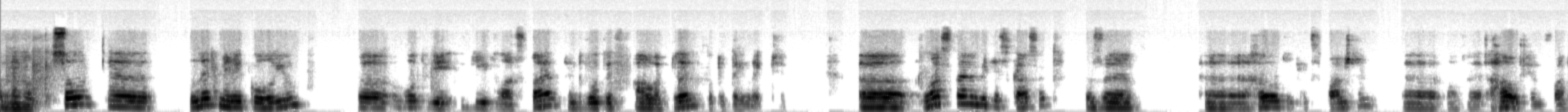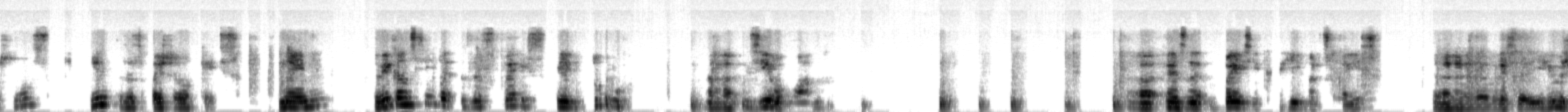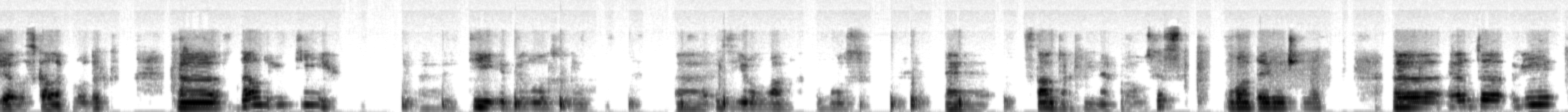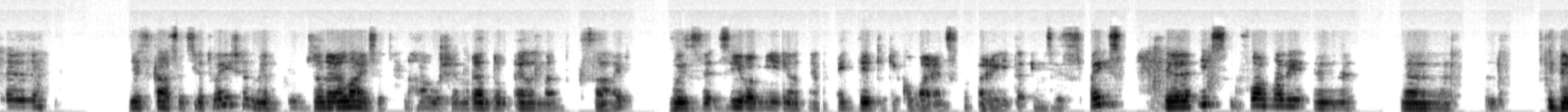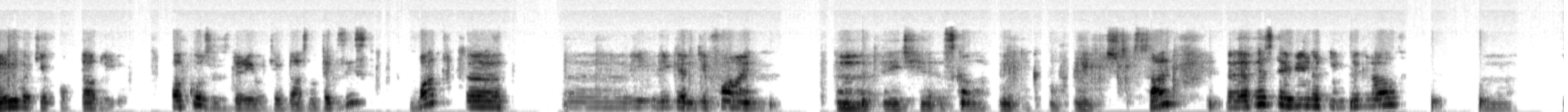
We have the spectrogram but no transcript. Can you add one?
Uh, so let me recall you uh, what we did last time and what is our plan for today's lecture. Uh, last time we discussed the chaotic expansion uh, of the Gaussian functionals in the special case. Namely, we consider the space L2 uh, 0, 1 uh, as a basic Hilbert space with a usual scalar product. WT T belongs to uh, 0, 1 was a standard Wiener process, one dimensional. Uh, and we discussed a situation when generalized Gaussian random element psi with zero mean and identity covariance operator in this space uh, is formally uh, uh, a derivative of W. Of course, this derivative does not exist, but we, we can define uh, H scalar product of H psi uh, as a Wiener integral uh,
